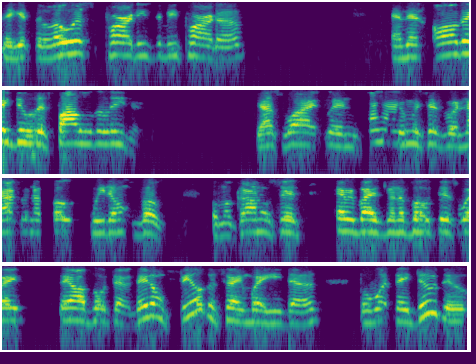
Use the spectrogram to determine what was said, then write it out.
They get the lowest parties to be part of. And then all they do is follow the leader. That's why when uh-huh. Schumer says we're not going to vote, we don't vote. But McConnell says everybody's going to vote this way, they all vote that. They don't feel the same way he does, but what they do do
